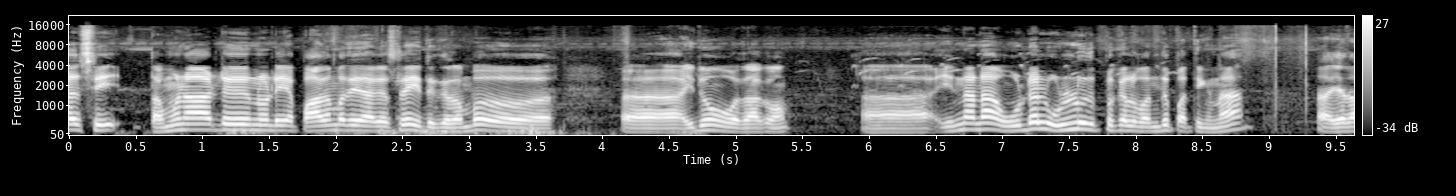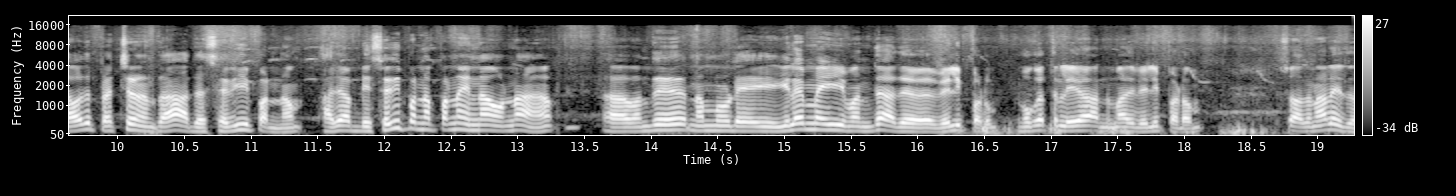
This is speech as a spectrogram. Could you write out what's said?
அரிசி. தமிழ்நாட்டினுடைய பாரம்பரிய ரகசியில் இதுக்கு ரொம்ப இதுவும் ஒரு ரகம். என்னென்னா உடல் உள்ளுறுப்புகள் வந்து பார்த்திங்கன்னா ஏதாவது பிரச்சனை இருந்தால் அதை சரி பண்ணோம் அது அப்படி சரி பண்ண பண்ண என்ன ஆகும்னா வந்து நம்மளுடைய இளமை வந்து அது வெளிப்படும். முகத்துலேயோ அந்த மாதிரி வெளிப்படும். ஸோ அதனால் இது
